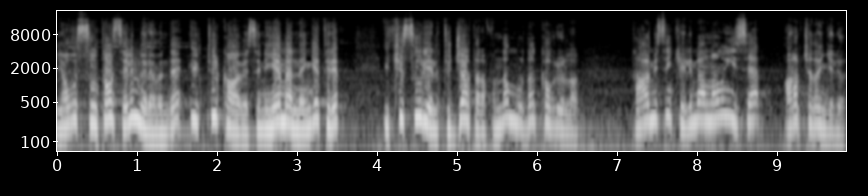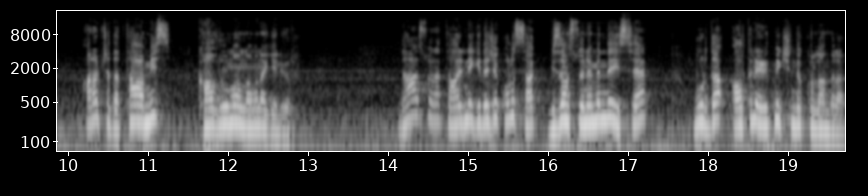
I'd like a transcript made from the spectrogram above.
Yavuz Sultan Selim döneminde ilk Türk kahvesini Yemen'den getirip iki Suriyeli tüccar tarafından buradan kavuruyorlar. Tamis'in kelime anlamı ise Arapçadan geliyor. Arapçada tamis kavrulma anlamına geliyor. Daha sonra tarihine gidecek olursak Bizans döneminde ise burada altın eritmek için de kullandılar.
